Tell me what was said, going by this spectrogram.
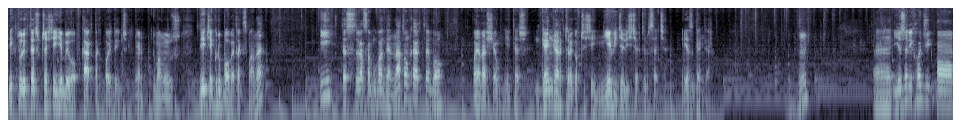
Tych, których też wcześniej nie było w kartach pojedynczych, nie? Tu mamy już zdjęcie grupowe, tak zwane. I też zwracam uwagę na tą kartę, bo pojawia się w niej też Gengar, którego wcześniej nie widzieliście w tym secie. Jest Gengar. Mhm. E, Jeżeli chodzi o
